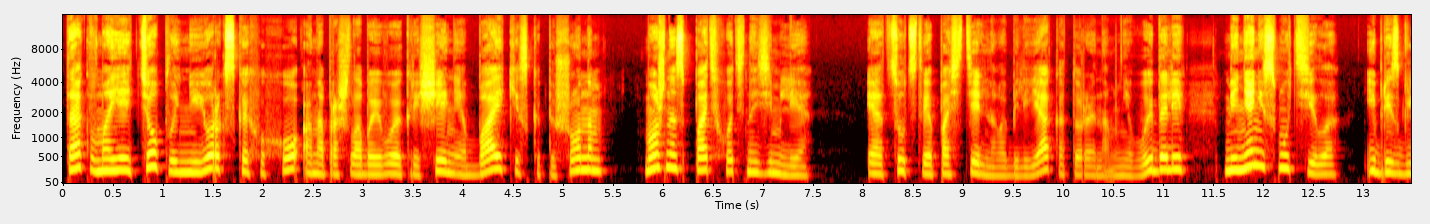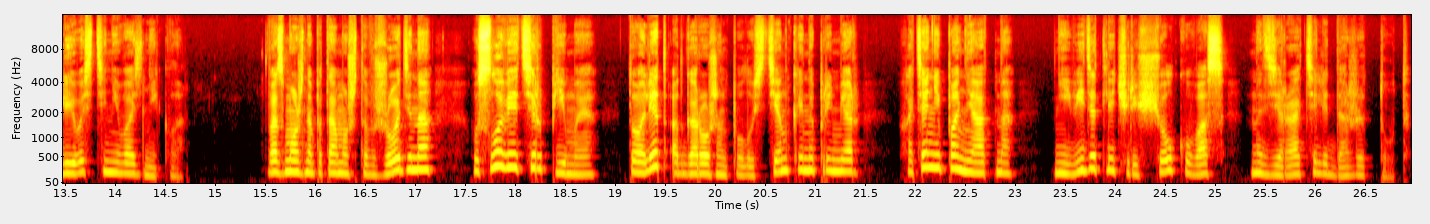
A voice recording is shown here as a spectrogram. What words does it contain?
Так в моей теплой нью-йоркской хухо она прошла боевое крещение байки с капюшоном. Можно спать хоть на земле. И отсутствие постельного белья, которое нам не выдали, меня не смутило и брезгливости не возникло. Возможно, потому что в Жодино условия терпимые. Туалет отгорожен полустенкой, например, хотя непонятно, не видят ли через щелку вас надзиратели даже тут.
